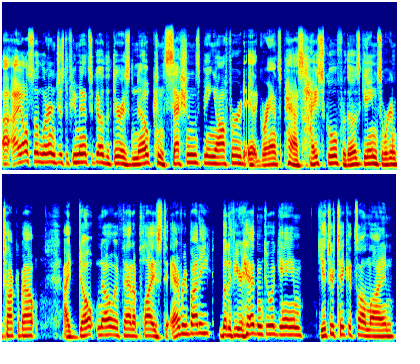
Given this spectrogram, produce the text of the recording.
Uh, I also learned just a few minutes ago that there is no concessions being offered at Grants Pass High School for those games we're going to talk about. I don't know if that applies to everybody, but if you're heading to a game, get your tickets online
